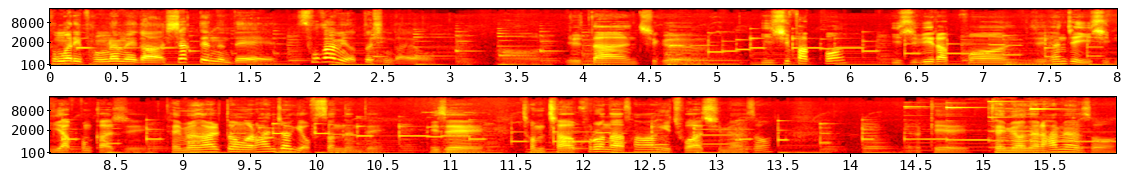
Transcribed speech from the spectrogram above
동아리 박람회가 시작됐는데 소감이 어떠신가요? 어, 일단 지금 20학번, 21학번, 이제 현재 22학번까지 대면 활동을 한 적이 없었는데 이제 점차 코로나 상황이 좋아지면서 이렇게 대면을 하면서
